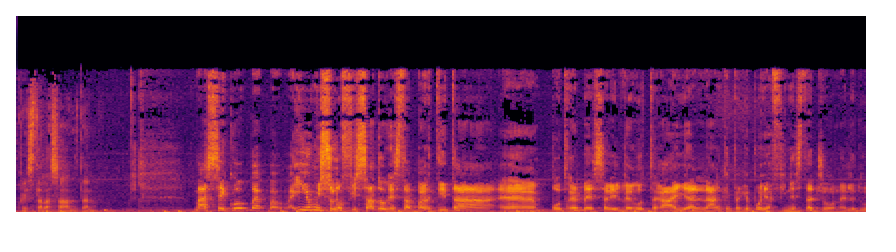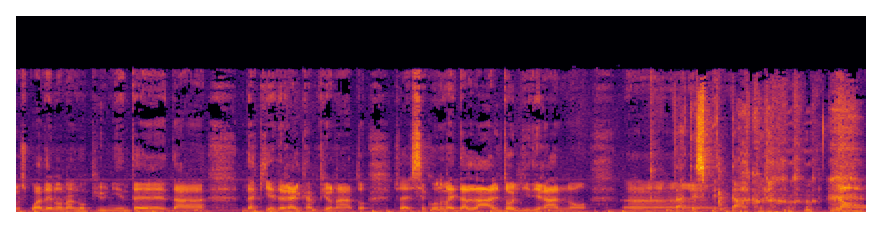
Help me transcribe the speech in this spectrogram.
questa la saltano ma, seco- ma io mi sono fissato che sta partita eh, potrebbe essere il vero trial, anche perché poi a fine stagione le due squadre non hanno più niente da, da chiedere al campionato. Cioè, secondo me dall'alto gli diranno... Eh, Date spettacolo. no,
